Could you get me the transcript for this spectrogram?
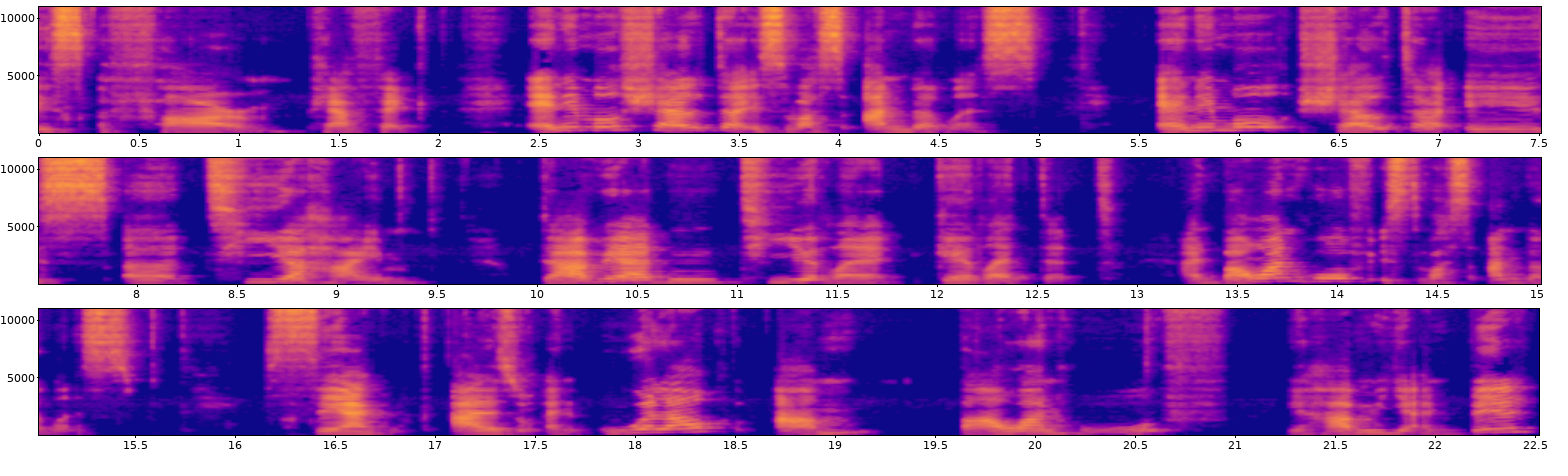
ist a farm, perfekt. Animal Shelter ist was anderes. Animal Shelter ist äh, Tierheim. Da werden Tiere gerettet. Ein Bauernhof ist was anderes. Sehr gut. Also ein Urlaub am Bauernhof. Wir haben hier ein Bild.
